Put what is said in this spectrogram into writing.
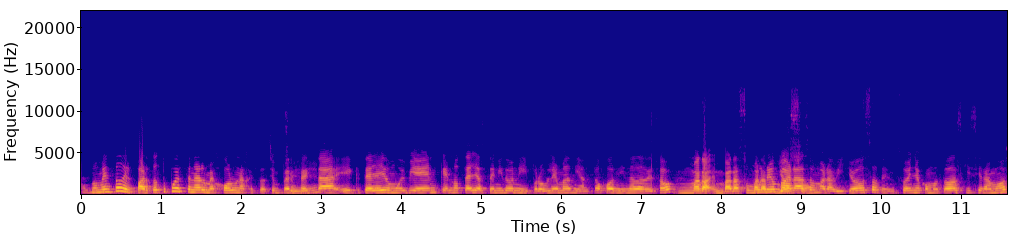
al momento del parto tú puedes tener a lo mejor una gestación perfecta, eh, que te haya ido muy bien, que no te hayas tenido ni problemas, ni antojos, ni nada de eso. Un embarazo maravilloso. Un embarazo maravilloso, de ensueño como todas quisiéramos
